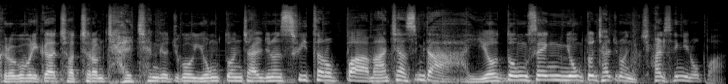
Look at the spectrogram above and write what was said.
그러고 보니까 저처럼 잘 챙겨주고 용돈 잘 주는 sweet한 오빠 많지 않습니다. 여동생 용돈 잘 주는 잘생긴 오빠.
